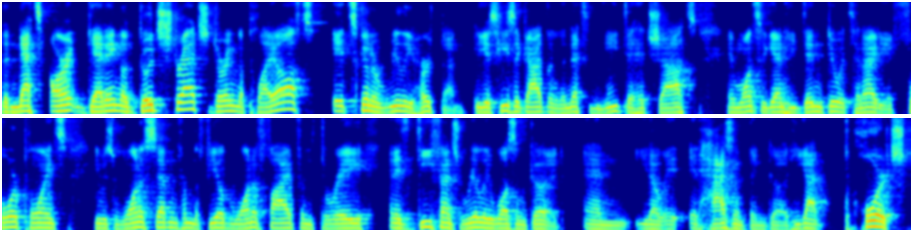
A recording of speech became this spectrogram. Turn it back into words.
the nets aren't getting a good stretch during the playoffs it's going to really hurt them because he's a guy that the nets need to hit shots. And once again he didn't do it tonight. He had four points. He was one of seven from the field one of five from three and his defense really wasn't good. And you know it, it hasn't been good. He got torched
